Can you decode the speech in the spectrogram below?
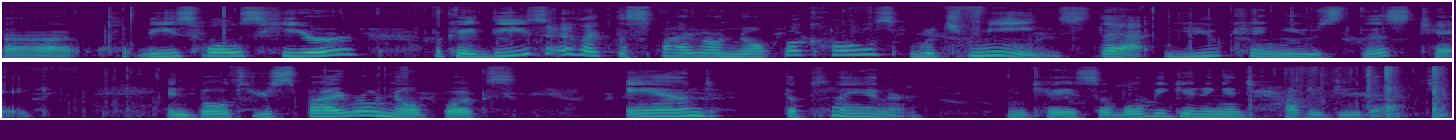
uh, these holes here. Okay, these are like the Spiro notebook holes, which means that you can use this tag in both your Spiro notebooks and the planner. Okay, so we'll be getting into how to do that.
